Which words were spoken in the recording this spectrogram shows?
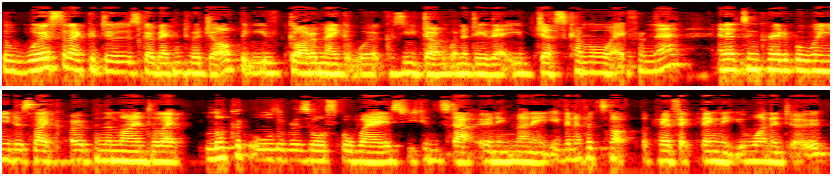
the worst that I could do is go back into a job, but you've got to make it work because you don't want to do that. You've just come away from that. And it's incredible when you just like open the mind to like look at all the resourceful ways you can start earning money, even if it's not the perfect thing that you want to do.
